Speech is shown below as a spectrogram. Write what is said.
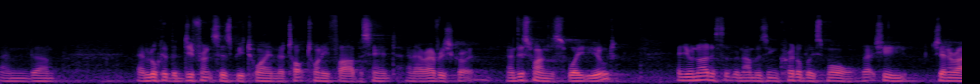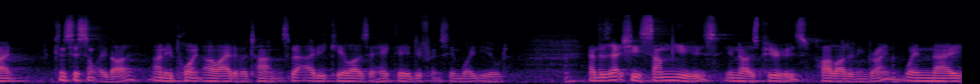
and, um, and look at the differences between the top 25% and our average group. And this one's wheat yield. And you'll notice that the number's incredibly small. They actually generate consistently though, only 0.08 of a tonne. It's about 80 kilos a hectare difference in wheat yield. And there's actually some years in those periods, highlighted in green, when they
